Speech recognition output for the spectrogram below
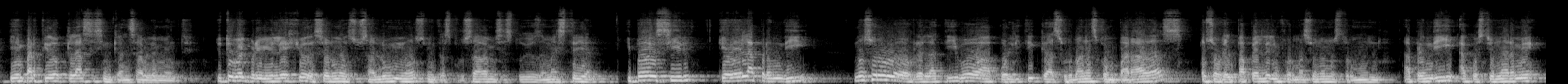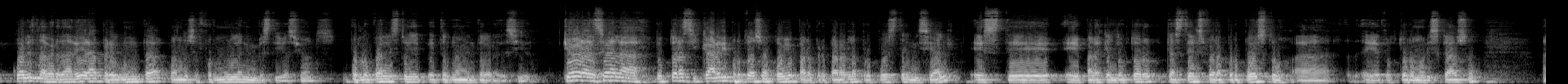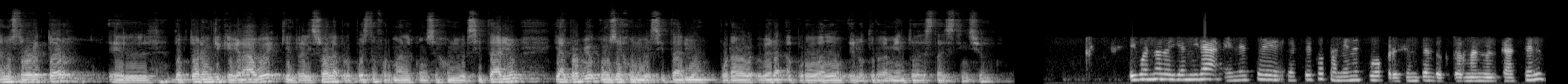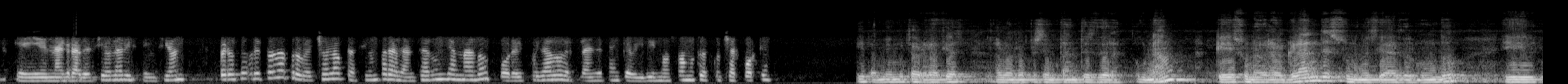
y ha impartido clases incansablemente. Yo tuve el privilegio de ser uno de sus alumnos mientras cruzaba mis estudios de maestría y puedo decir que de él aprendí no solo lo relativo a políticas urbanas comparadas o sobre el papel de la información en nuestro mundo. Aprendí a cuestionarme cuál es la verdadera pregunta cuando se formulan investigaciones, por lo cual estoy eternamente agradecido. Quiero agradecer a la doctora Sicardi por todo su apoyo para preparar la propuesta inicial, este, eh, para que el doctor Castells fuera propuesto a eh, doctor honoris causa a nuestro rector, el doctor Enrique Graue, quien realizó la propuesta formal al Consejo Universitario, y al propio Consejo Universitario por haber aprobado el otorgamiento de esta distinción. Y bueno, Deyanira, en este festejo también estuvo presente el doctor Manuel Castells, quien agradeció la distinción, pero sobre todo aprovechó la ocasión para lanzar un llamado por el cuidado del planeta en que vivimos. Vamos a escuchar por qué. Y también muchas gracias a los representantes de la UNAM, que es una de las grandes universidades del mundo y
